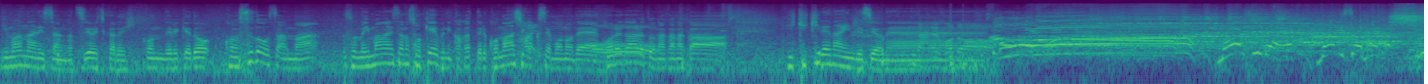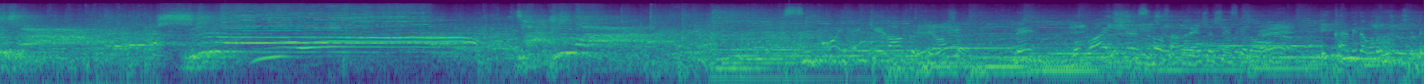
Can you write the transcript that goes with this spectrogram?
今成さんが強い力で引き込んでるけどこの須藤さんのあその今成さんの鼠径部にかかってるこの足がくせ者で、はい。これがあるとなかなか行ききれないんですよね。なるほど。おおマジで？何それ？すごい変形のアンクル切れましたよ、ね毎週須藤さんの練習してるんですけど、え一回見たことないこれすごい。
